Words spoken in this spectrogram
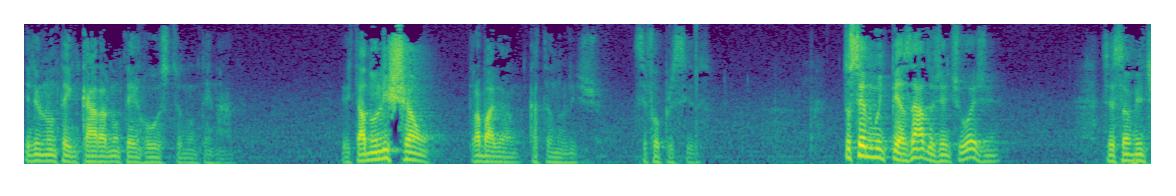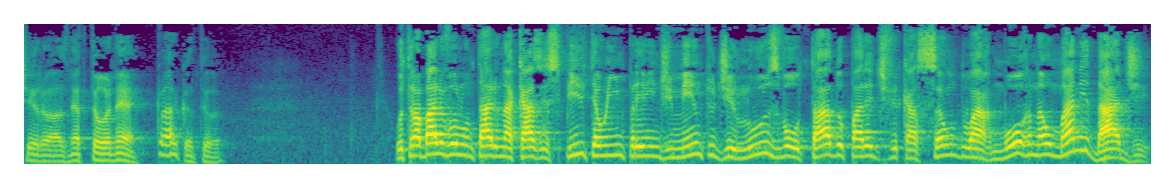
Ele não tem cara, não tem rosto, não tem nada. Ele está no lixão, trabalhando, catando lixo, se for preciso. Estou sendo muito pesado, gente, hoje? Vocês são mentirosos, né? Tô, né? Claro que eu tô. O trabalho voluntário na casa espírita é um empreendimento de luz voltado para a edificação do amor na humanidade,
